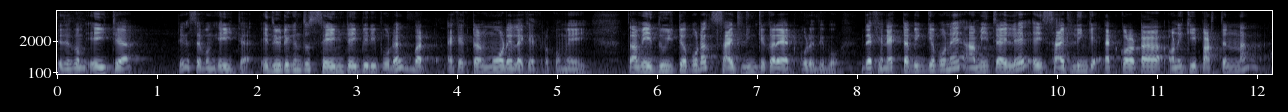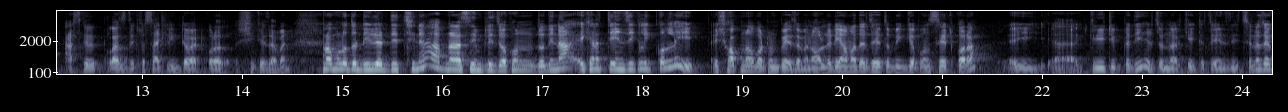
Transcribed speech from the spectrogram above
এই যেরকম এইটা ঠিক আছে? এবং এইটা। এই দুইটা কিন্তু সেম টাইপেরই প্রোডাক্ট বাট এক একটার মডেল এক এক রকম। এই। তো আমি এই দুইটা প্রোডাক্ট সাইট লিঙ্কে করে অ্যাড করে দিব। দেখেন, একটা বিজ্ঞাপনে আমি চাইলে এই সাইট লিঙ্ক অ্যাড করাটা অনেকেই পারতেন না। আজকের ক্লাস দেখলে সাইট লিঙ্কটাও অ্যাড করা শিখে যাবেন। আমরা মূলত ডিলেট দিচ্ছি না। আপনারা সিম্পলি যখন, যদি না, এখানে চেঞ্জে ক্লিক করলেই এই স্বপ্ন বাটন পেয়ে যাবেন। অলরেডি আমাদের যেহেতু বিজ্ঞাপন সেট করা, এই ক্রিয়েটিভটা দিয়ে এর জন্য আর কি এটা চেঞ্জ দিচ্ছে না। যাই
